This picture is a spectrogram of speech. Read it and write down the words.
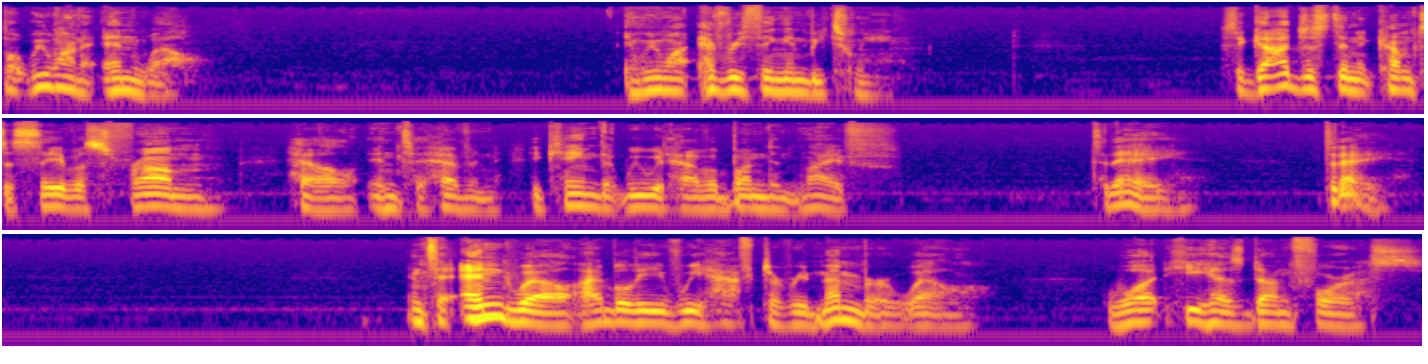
but we want to end well. And we want everything in between. See, God just didn't come to save us from hell into heaven, He came that we would have abundant life today. Today. And to end well, I believe we have to remember well what He has done for us.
